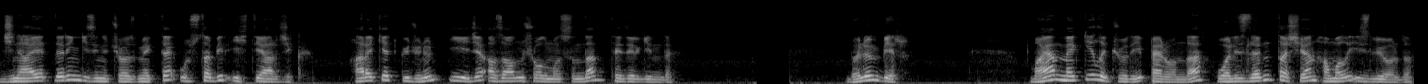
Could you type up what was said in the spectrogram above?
cinayetlerin gizini çözmekte usta bir ihtiyarcık. Hareket gücünün iyice azalmış olmasından tedirgindi. Bölüm 1 Bayan McGillicuddy peronda valizlerini taşıyan hamalı izliyordu.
